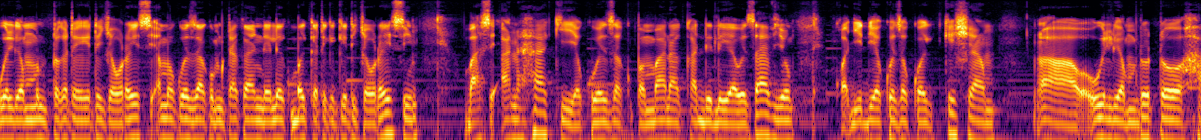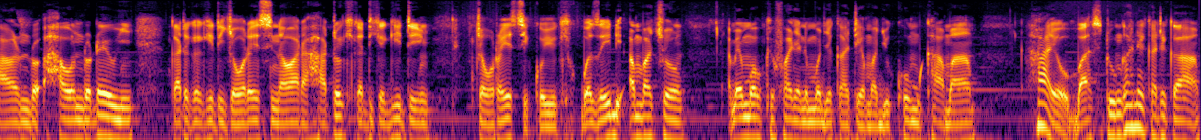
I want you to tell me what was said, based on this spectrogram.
William Ruto katika kiti cha urais ama kuweza kumtaka aendelee kubaki katika kiti cha urais, basi ana haki ya kuweza kupambana kadiri yawezavyo kwa ajili ya kuweza kuhakikisha Uh, William Ruto haondolewi katika kiti cha urais na wala hatoki katika kiti cha urais. Kwa hiyo kikubwa zaidi ambacho ameamua kukifanya ni moja kati ya majukumu kama hayo. Basi tuungane katika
